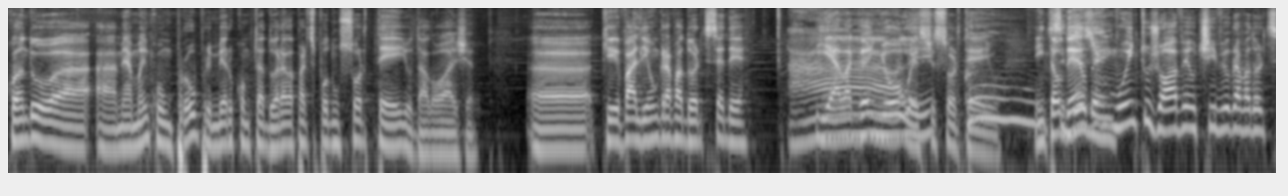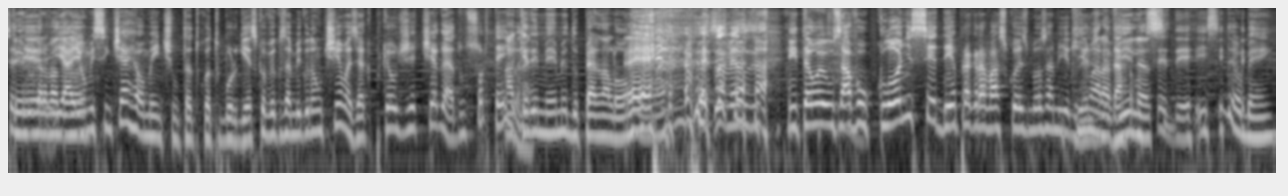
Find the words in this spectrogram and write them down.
quando a, a minha mãe comprou o primeiro computador, ela participou de um sorteio da loja ah, que valia um gravador de CD. Ah, e ela ganhou olha aí. este sorteio. Uh, então, desde muito jovem, eu tive o gravador de CD. Gravador. E aí eu me sentia realmente um tanto quanto burguês, que eu vi que os amigos não tinham, mas é porque eu já tinha ganhado um sorteio. Aquele né? meme do perna longa, É, né? mais ou menos. Então eu usava o clone CD pra gravar as coisas dos meus amigos. Que davam maravilha. um CD. E Se deu bem.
